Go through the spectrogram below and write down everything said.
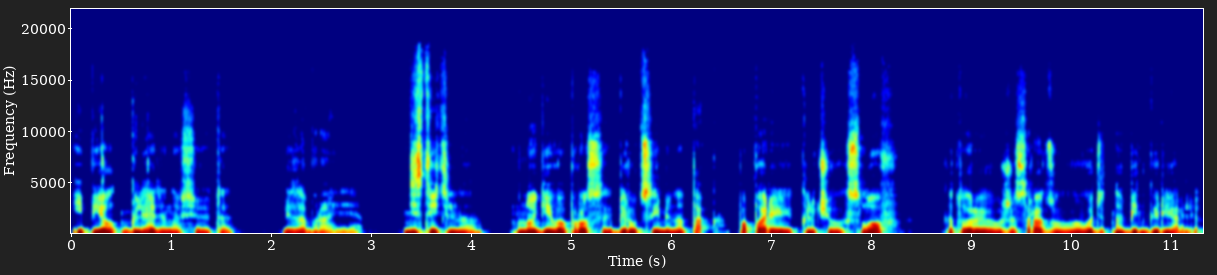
и пел, глядя на все это безобразие. Действительно, многие вопросы берутся именно так, по паре ключевых слов, которые уже сразу выводят на бинго-реалию.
